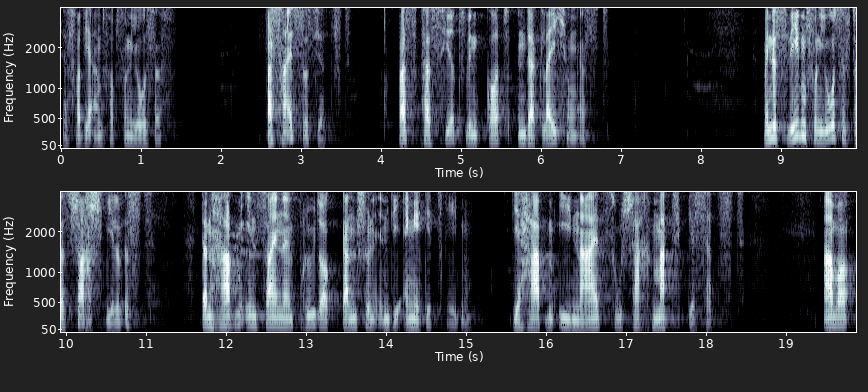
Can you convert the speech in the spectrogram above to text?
Das war die Antwort von Josef. Was heißt das jetzt? Was passiert, wenn Gott in der Gleichung ist? Wenn das Leben von Josef das Schachspiel ist, dann haben ihn seine Brüder ganz schön in die Enge getrieben. Die haben ihn nahezu schachmatt gesetzt. Aber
